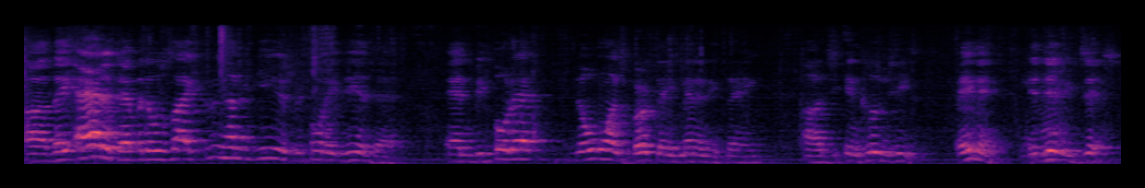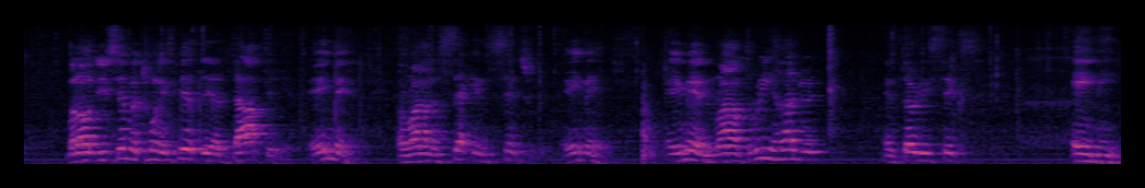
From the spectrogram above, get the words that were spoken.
Uh, they added that, but it was like 300 years before they did that. And before that, no one's birthday meant anything, uh, including Jesus. Amen. It didn't exist. But on December 25th, they adopted it. Amen. Around the second century. Amen. Amen. Around 336 AD.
